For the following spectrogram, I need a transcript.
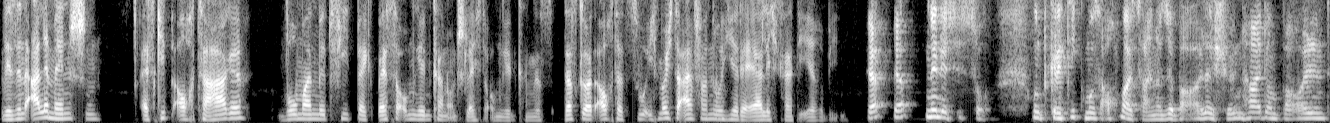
wir sind alle Menschen. Es gibt auch Tage, wo man mit Feedback besser umgehen kann und schlechter umgehen kann. Das, das gehört auch dazu. Ich möchte einfach nur hier der Ehrlichkeit die Ehre bieten. Ja, ja, nein, es ist so. Und Kritik muss auch mal sein. Also bei aller Schönheit und bei allen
